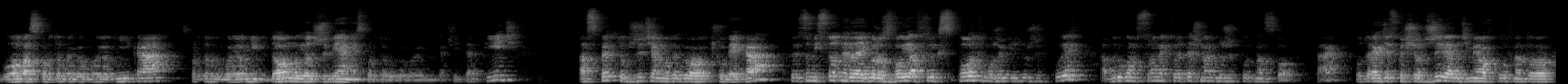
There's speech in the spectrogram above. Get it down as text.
głowa sportowego wojownika, sportowy wojownik w domu i odżywianie sportowego wojownika. Czyli te pięć aspektów życia młodego człowieka, które są istotne dla jego rozwoju, a w których sport może mieć duży wpływ, a w drugą stronę, które też mają duży wpływ na sport. Tak? Bo to jak dziecko się odżywia, będzie miało wpływ na to,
